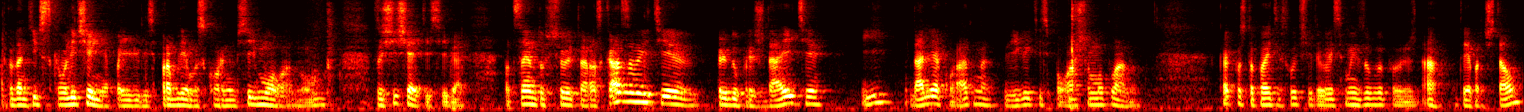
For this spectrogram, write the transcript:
ортодонтического лечения появились проблемы с корнем седьмого. Ну, защищайте себя. Пациенту все это рассказываете, предупреждаете, и далее аккуратно двигайтесь по вашему плану. Как поступаете в случае, если восьмые зубы повреждены? А, это я прочитал.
